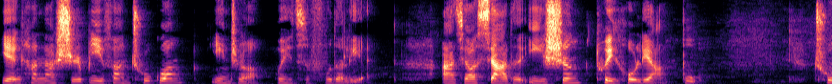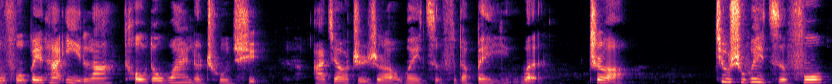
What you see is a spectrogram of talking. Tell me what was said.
眼看那石壁放出光，映着卫子夫的脸，阿娇吓得一声退后两步。楚服被他一拉，头都歪了出去。阿娇指着卫子夫的背影问：“这就是卫子夫？”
